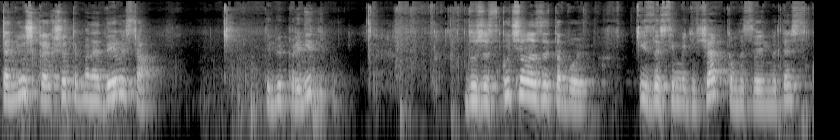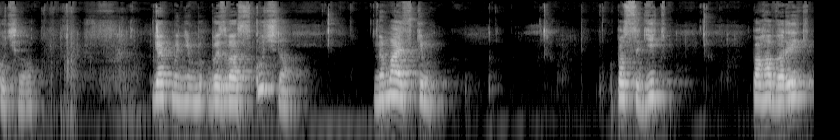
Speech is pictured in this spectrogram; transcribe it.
Танюшка, якщо ти мене дивишся, тобі привіт. Дуже скучила за тобою. І за всіма дівчатками своїми теж скучила. Як мені без вас скучно? Немає з ким посидіти, поговорити.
